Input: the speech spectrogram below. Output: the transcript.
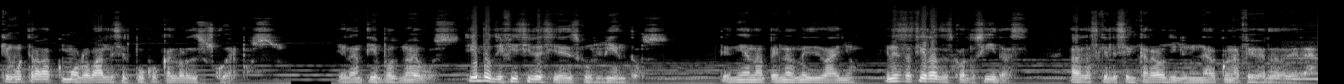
que encontraba como robarles el poco calor de sus cuerpos. Eran tiempos nuevos, tiempos difíciles y de descubrimientos. Tenían apenas medio año en estas tierras desconocidas, a las que les encargaron de iluminar con la fe verdadera.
